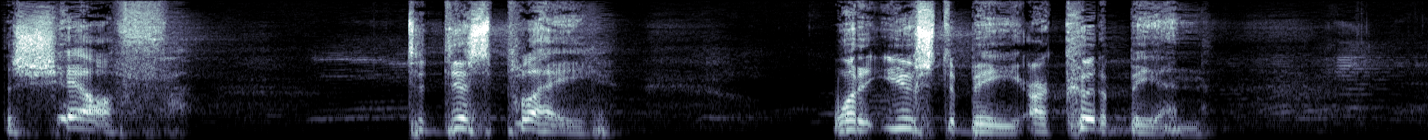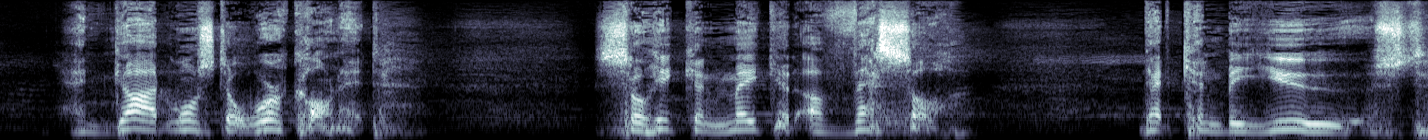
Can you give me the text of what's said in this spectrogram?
the shelf to display what it used to be or could have been. And God wants to work on it so He can make it a vessel that can be used.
